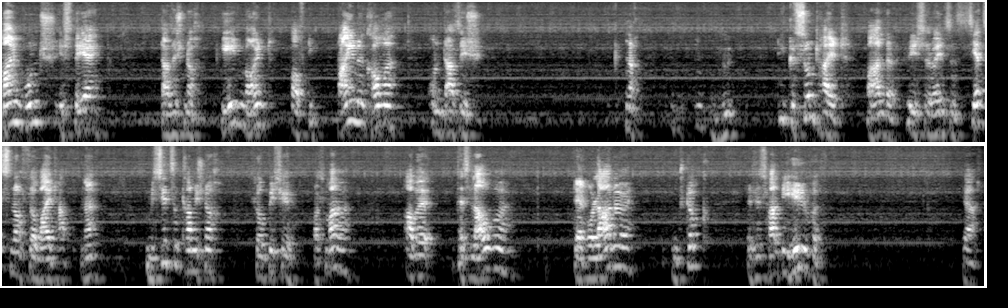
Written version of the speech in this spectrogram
mein Wunsch ist der, dass ich noch jeden Moment auf die Beine komme und dass ich noch die Gesundheit behalte, wie ich es wenigstens jetzt noch so weit habe. Ne? Mit Sitzen kann ich noch so ein bisschen was machen, aber das Laufen, der Rollade, im Stock, das ist halt die Hilfe. Ja.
